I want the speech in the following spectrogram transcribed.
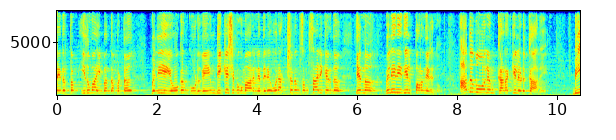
നേതൃത്വം ഇതുമായി ബന്ധപ്പെട്ട് വലിയ യോഗം കൂടുകയും ഡി കെ ശിവകുമാറിനെതിരെ ഒരക്ഷരം സംസാരിക്കരുത് എന്ന് വലിയ രീതിയിൽ പറഞ്ഞിരുന്നു. അതുപോലും കണക്കിലെടുക്കാതെ ബി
